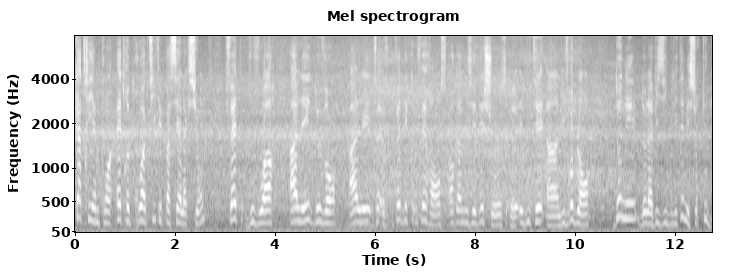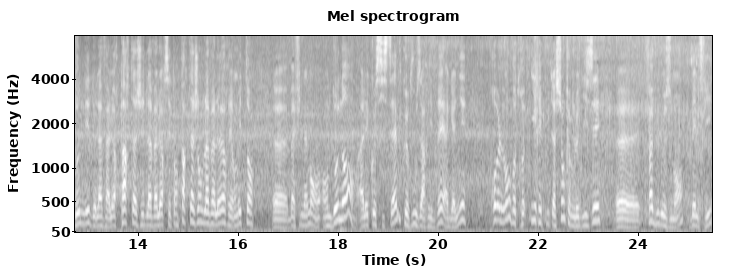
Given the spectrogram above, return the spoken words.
Quatrième point, être proactif et passer à l'action. Faites-vous voir, allez devant, allez, faites des conférences, organisez des choses, éditez un livre blanc, donnez de la visibilité, mais surtout donnez de la valeur, partagez de la valeur. C'est en partageant de la valeur et en mettant euh, bah, finalement en donnant à l'écosystème que vous arriverez à gagner probablement votre e-réputation, comme le disait euh, fabuleusement Delphine.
